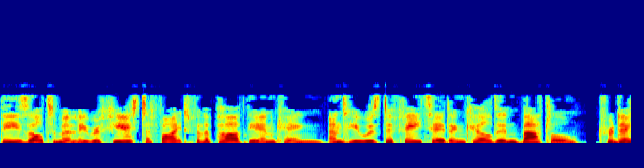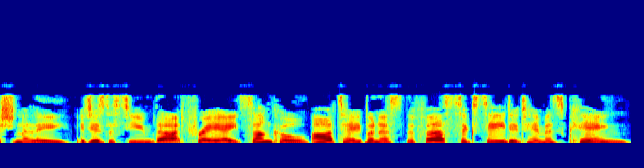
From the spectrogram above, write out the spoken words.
These ultimately refused to fight for the Parthian king, and he was defeated and killed in battle. Traditionally, it is assumed that Phraates' uncle, Artabanus I succeeded him as king.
